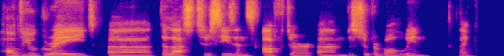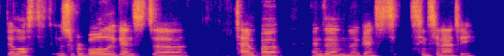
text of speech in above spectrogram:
how do you grade uh, the last two seasons after um, the Super Bowl win? Like they lost in the Super Bowl against uh, Tampa and then against Cincinnati.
